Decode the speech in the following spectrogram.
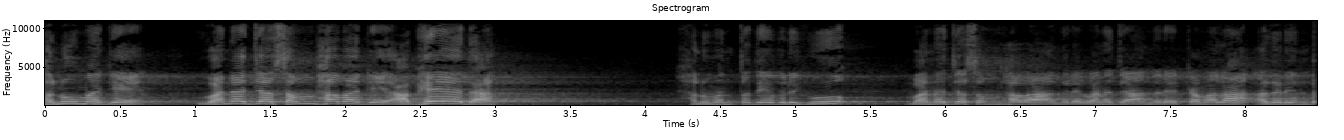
ಹನುಮಗೆ ವನಜ ಸಂಭವಗೆ ಅಭೇದ. ಹನುಮಂತ ದೇವರಿಗೂ ವನಜ ಸಂಭವ ಅಂದರೆ ವನಜ ಅಂದರೆ ಕಮಲ, ಅದರಿಂದ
